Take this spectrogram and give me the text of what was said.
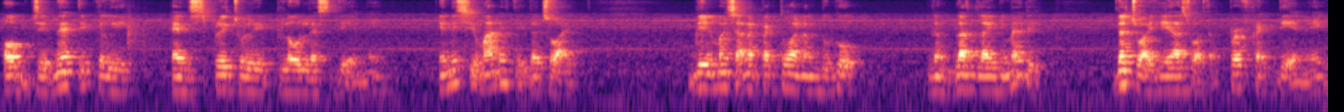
of genetically and spiritually flawless DNA. In his humanity, that's why. Hindi naman siya napektuhan ng dugo ng bloodline Mary. That's why he has what? A perfect DNA.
